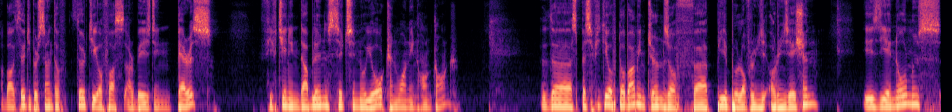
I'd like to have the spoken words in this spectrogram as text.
About 30% of 30 of us are based in Paris, 15 in Dublin, 6 in New York, and 1 in Hong Kong. The specificity of Tobam in terms of uh, people of organization is the enormous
